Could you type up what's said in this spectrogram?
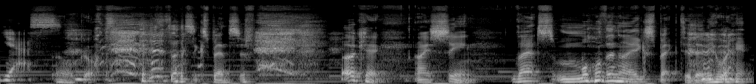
Yes. Oh, God. That's expensive. Okay, I see. That's more than I expected, anyway.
